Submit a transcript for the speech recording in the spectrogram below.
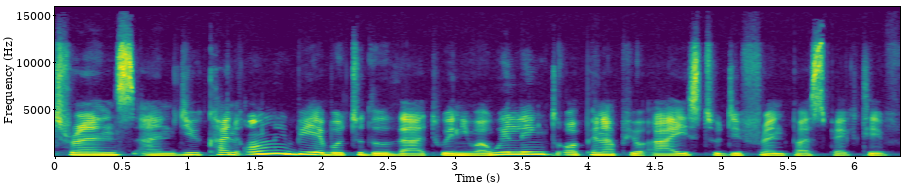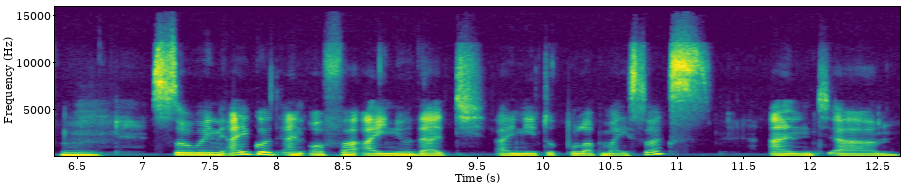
trends, and you can only be able to do that when you are willing to open up your eyes to different perspective. Mm. So when I got an offer, I knew that I need to pull up my socks and um,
